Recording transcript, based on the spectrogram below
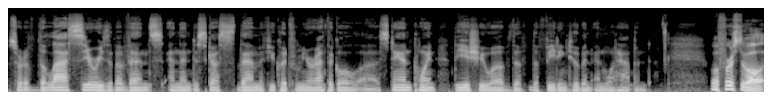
sort of the last series of events and then discuss them, if you could, from your ethical uh, standpoint, the issue of the, the feeding tube and, and what happened. Well, first of all,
